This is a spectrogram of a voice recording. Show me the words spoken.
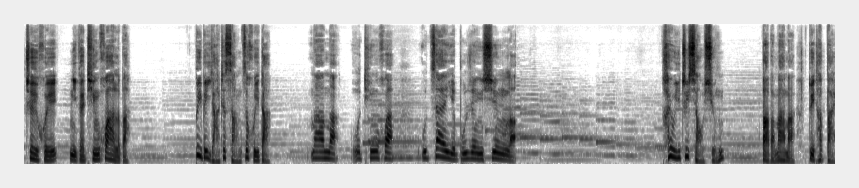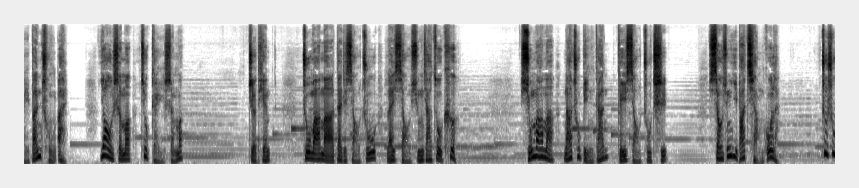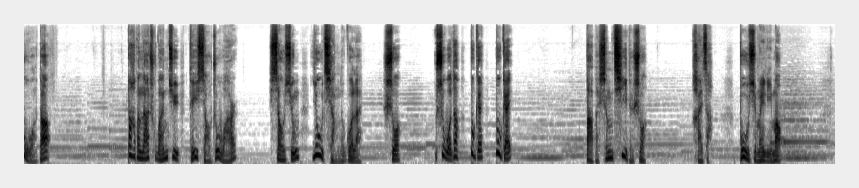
这回你该听话了吧？”贝贝哑着嗓子回答：“妈妈。”我听话，我再也不任性了。还有一只小熊，爸爸妈妈对它百般宠爱，要什么就给什么。这天，猪妈妈带着小猪来小熊家做客，熊妈妈拿出饼干给小猪吃，小熊一把抢过来，这是我的。爸爸拿出玩具给小猪玩儿，小熊又抢了过来，说：“是我的，不给，不给。”爸爸生气地说：“孩子，不许没礼貌。”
